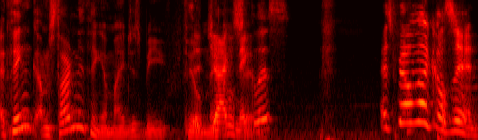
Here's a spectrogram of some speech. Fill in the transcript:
I think I'm starting to think it might just be Phil Is Phil it Jack Nicklaus? It's Phil Mickelson.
